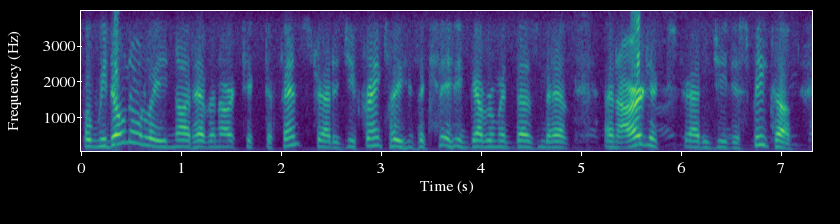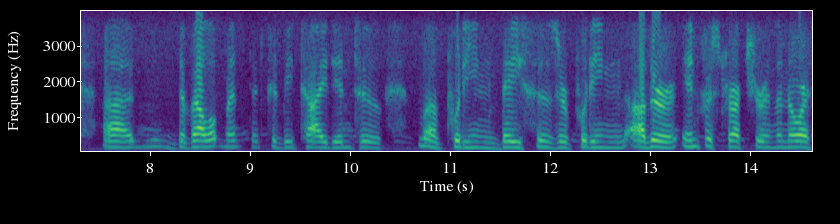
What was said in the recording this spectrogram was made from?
But we don't only not have an Arctic defense strategy, frankly, the Canadian government doesn't have an Arctic strategy to speak of. Uh, development that could be tied into uh, putting bases or putting other infrastructure in the north.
